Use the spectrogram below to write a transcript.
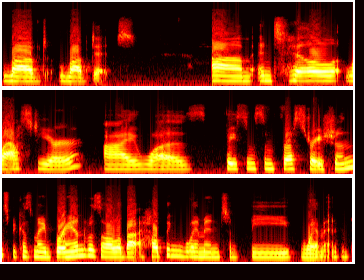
loved, loved it. Um, until last year, I was facing some frustrations because my brand was all about helping women to be women.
